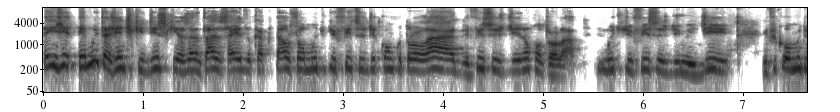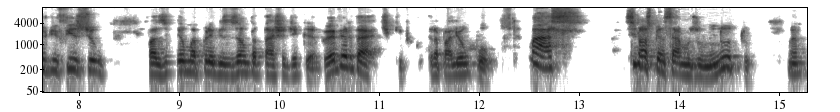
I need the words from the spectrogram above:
tem, tem, muita gente que diz que as entradas e saídas do capital são muito difíceis de controlar, difíceis de não controlar, muito difíceis de medir, e ficou muito difícil fazer uma previsão da taxa de câmbio. É verdade que atrapalhou um pouco. Mas, se nós pensarmos um minuto, né,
